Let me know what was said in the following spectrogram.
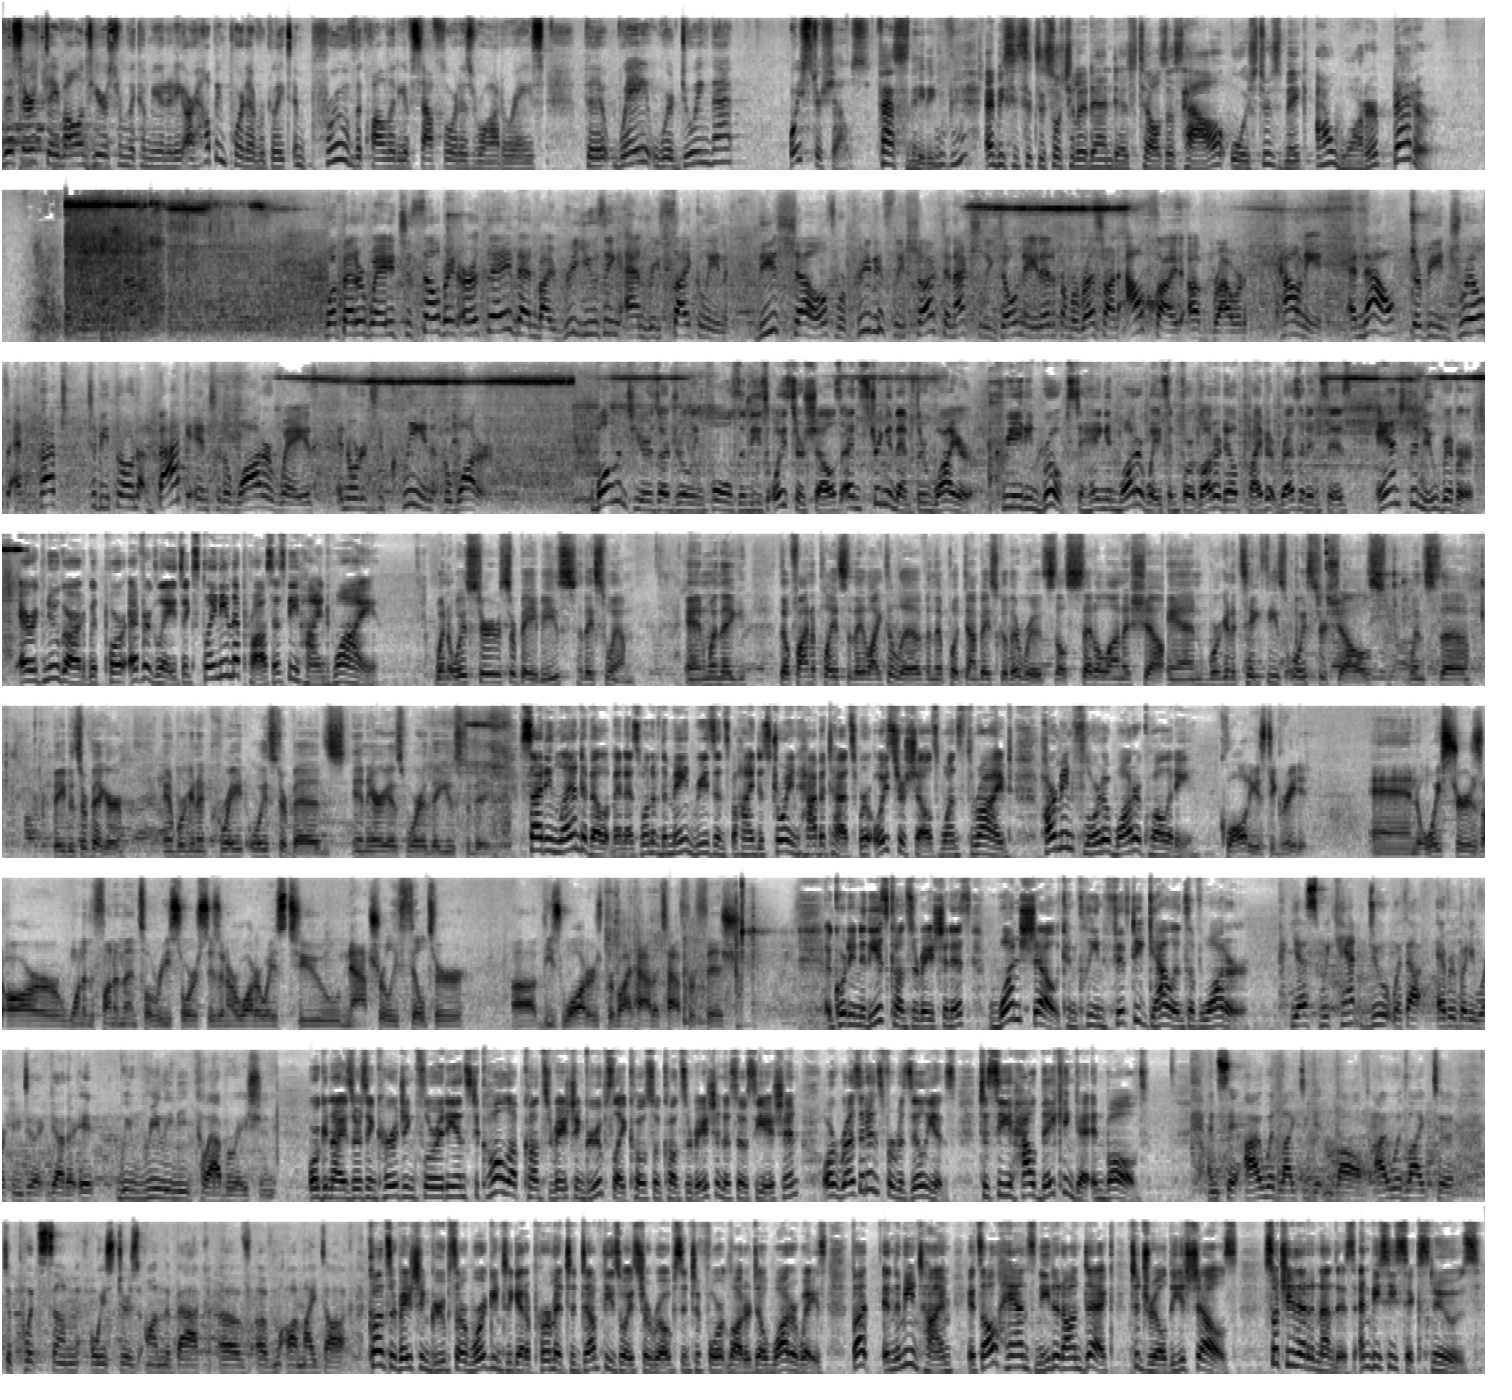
This Earth Day, volunteers from the community are helping Port Everglades improve the quality of South Florida's waterways. The way we're doing that, oyster shells. Fascinating. Mm -hmm. NBC6's Xochitl Hernandez tells us how oysters make our water better. What better way to celebrate Earth Day than by reusing and recycling? These shells were previously shucked and actually donated from a restaurant outside of Broward County. And now they're being drilled and prepped to be thrown back into the waterways in order to clean the water. Volunteers are drilling holes in these oyster shells and stringing them through wire, creating ropes to hang in waterways in Fort Lauderdale private residences and the New River. Eric Newgard with Port Everglades explaining the process behind why. When oysters are babies, they swim. And when they they'll find a place that they like to live and they'll put down basically their roots, they'll settle on a shell. And we're going to take these oyster shells once the babies are bigger and we're going to create oyster beds in areas where they used to be. Citing land development as one of the main reasons behind destroying habitats where oyster shells once thrived, harming Florida water quality. Quality is degraded. And oysters are one of the fundamental resources in our waterways to naturally filter uh, these waters, provide habitat for fish. According to these conservationists, one shell can clean 50 gallons of water yes, we can't do it without everybody working together. It, we really need collaboration. Organizers encouraging Floridians to call up conservation groups like Coastal Conservation Association or Residents for Resilience to see how they can get involved and say, I would like to get involved. I would like to, to put some oysters on the back of, of on my dock. Conservation groups are working to get a permit to dump these oyster ropes into Fort Lauderdale waterways. But in the meantime, it's all hands needed on deck to drill these shells. Xochitl Hernandez, NBC6 News.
